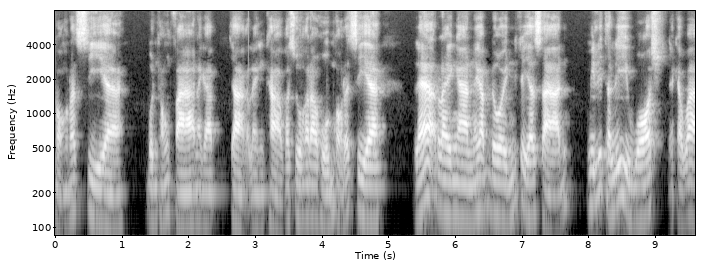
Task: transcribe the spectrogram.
ของรัสเซียบนท้องฟ้านะครับจากแหล่งข่าวกระทรวงกลาโหมของรัสเซีย และรายงานนะครับโดยนิตยสาร Military Watch นะครับว่า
